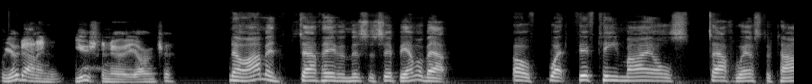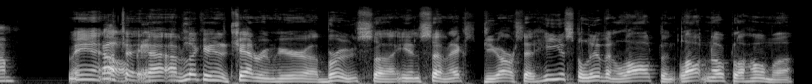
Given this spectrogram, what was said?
Well, you're down in Houston area, aren't you? No, I'm in Southaven, Mississippi. I'm about, oh, what, 15 miles southwest of Tom? Man, Oh, I'll tell you, I, I'm looking in the chat room here. Uh, Bruce uh, N7XGR said he used to live in Lawton, Lawton, Oklahoma.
